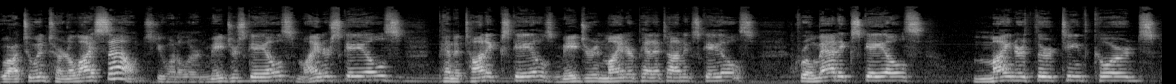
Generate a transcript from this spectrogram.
want to internalize sounds. You want to learn major scales, minor scales, pentatonic scales, major and minor pentatonic scales, chromatic scales, minor 13th chords,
